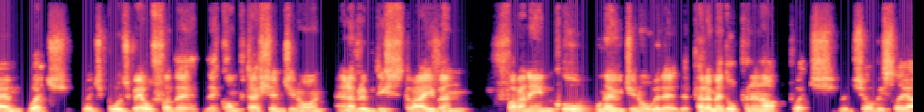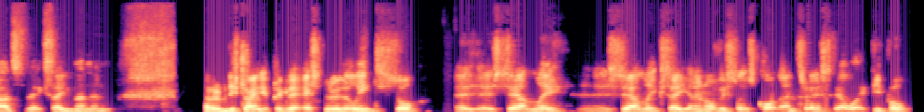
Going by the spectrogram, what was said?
um, which which bodes well for the the competitions, you know, and, and everybody's striving for an end goal now, you know, with the, the pyramid opening up, which which obviously adds to the excitement, and everybody's trying to progress through the leagues. So it, it's certainly it's certainly exciting, and obviously it's caught the interest of a lot of people.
